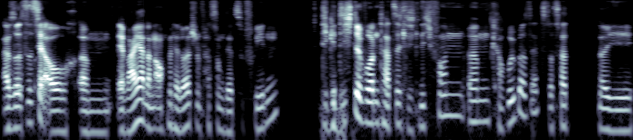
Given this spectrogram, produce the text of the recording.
also es ist ja auch, ähm, er war ja dann auch mit der deutschen Fassung sehr zufrieden. Die Gedichte wurden tatsächlich nicht von ähm, Karu übersetzt, das hat die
